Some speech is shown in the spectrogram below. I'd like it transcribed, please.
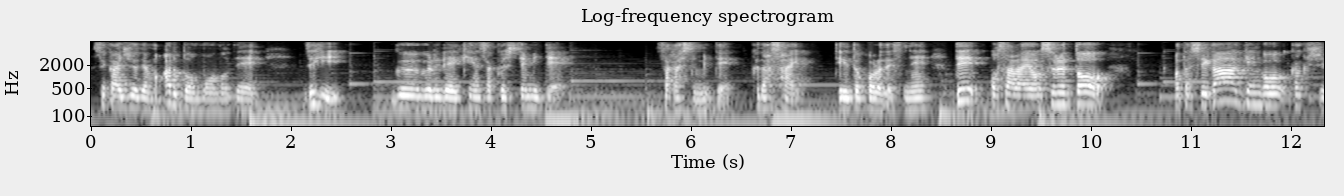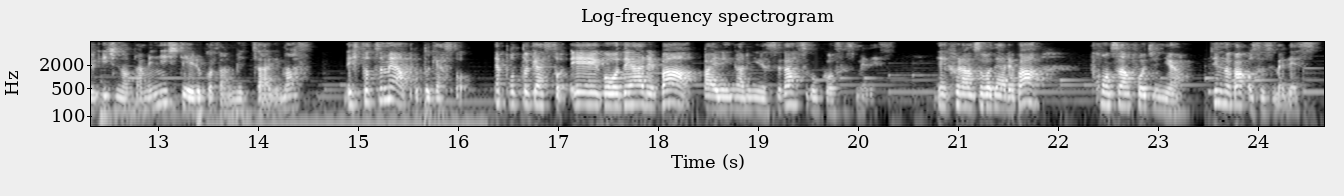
世界中でもあると思うので、ぜひ Google で検索してみて探してみてください。っていうところですね。で、おさらいをすると、私が言語学習維持のためにしていることは3つあります。で、1つ目はポッドキャスト。で、ポッドキャスト、英語であれば、バイリンガルニュースがすごくおすすめです。で、フランス語であれば、フォンサンフォージュニアっていうのがおすすめです。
